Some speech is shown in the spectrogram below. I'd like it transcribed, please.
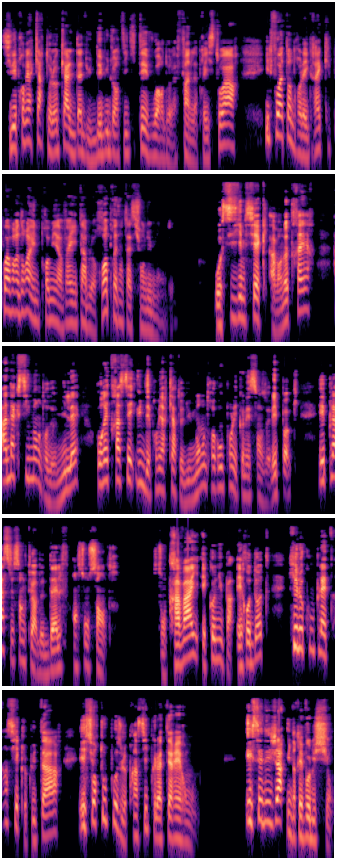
Si les premières cartes locales datent du début de l'Antiquité, voire de la fin de la préhistoire, il faut attendre les Grecs pour avoir droit à une première véritable représentation du monde. Au VIe siècle avant notre ère, Anaximandre de Milet aurait tracé une des premières cartes du monde regroupant les connaissances de l'époque et place le sanctuaire de Delphes en son centre. Son travail est connu par Hérodote qui le complète un siècle plus tard et surtout pose le principe que la Terre est ronde. Et c'est déjà une révolution,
